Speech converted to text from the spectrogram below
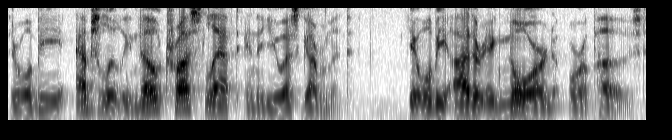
there will be absolutely no trust left in the U.S. government it will be either ignored or opposed.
